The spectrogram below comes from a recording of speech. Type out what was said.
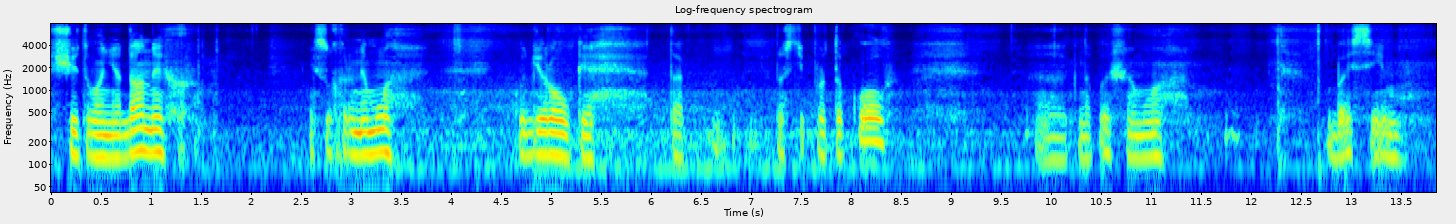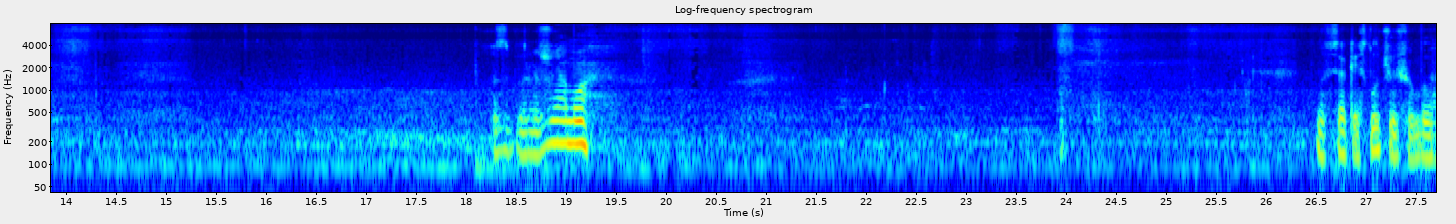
щитування даних і сохранимо кодіровки. Так, ось протокол. Так, напишемо B7. Збережемо. На всякий случай, щоб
